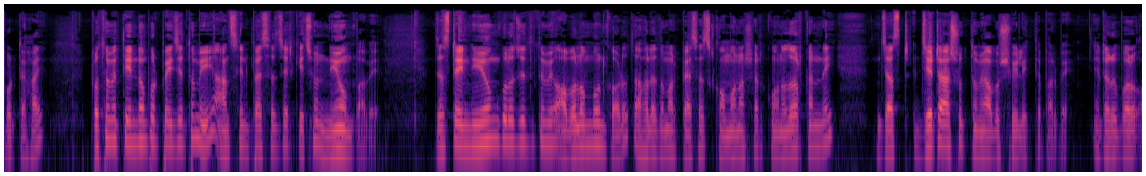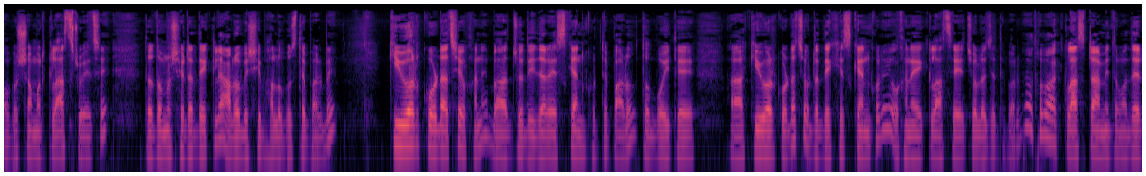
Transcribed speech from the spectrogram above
পড়তে হয়। প্রথমে তিন নম্বর পেজে তুমি আনসিন প্যাসেজের কিছু নিয়ম পাবে। জাস্ট এই নিয়মগুলো যদি তুমি অবলম্বন করো, তাহলে তোমার প্যাসেজ কমন আসার কোনো দরকার নেই। জাস্ট যেটা আসুক তুমি অবশ্যই লিখতে পারবে। এটার উপর অবশ্য আমার ক্লাস রয়েছে, তো তোমরা সেটা দেখলে আরও বেশি ভালো বুঝতে পারবে। কিউআর কোড আছে ওখানে, বা যদি যারা স্ক্যান করতে পারো, তো বইতে কিউআর কোড আছে, ওটা দেখে স্ক্যান করে ওখানে ক্লাসে চলে যেতে পারবে, অথবা ক্লাসটা আমি তোমাদের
